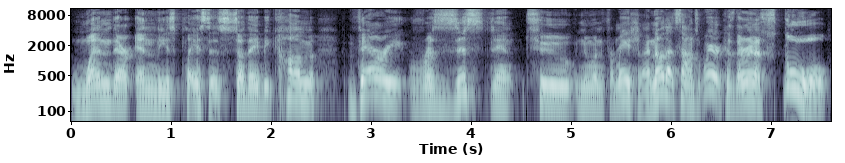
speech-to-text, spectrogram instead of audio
when they're in these places. So they become very resistant to new information. I know that sounds weird because they're in a school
